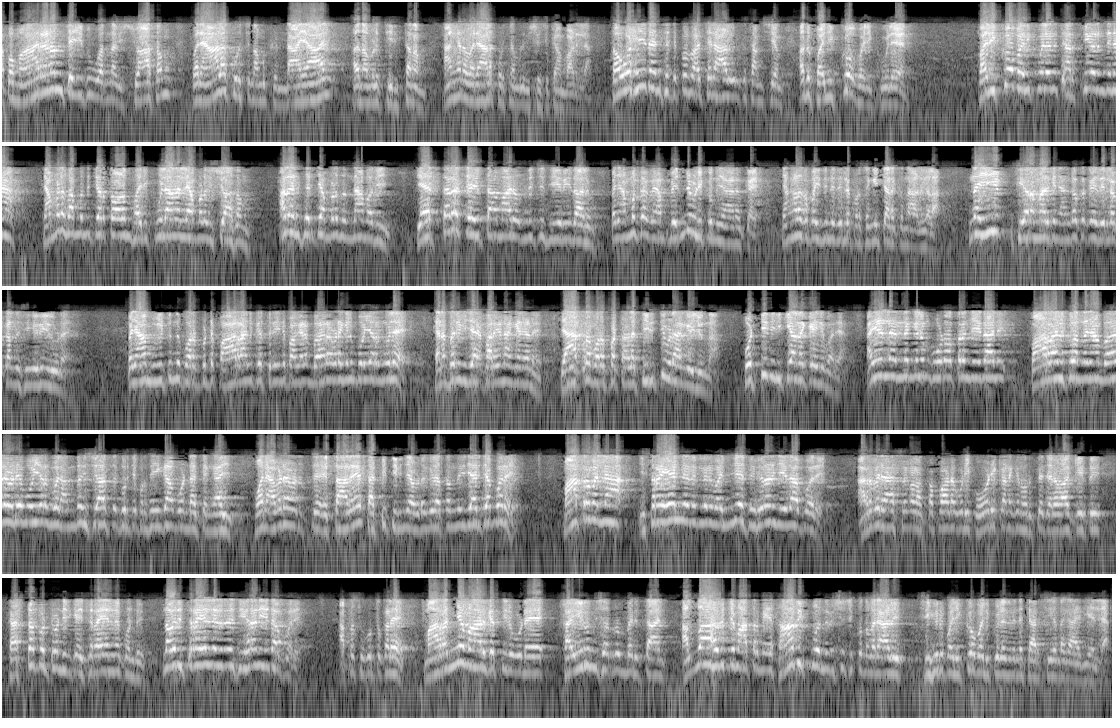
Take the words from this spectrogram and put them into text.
അപ്പൊ മാരണം ചെയ്തു എന്ന വിശ്വാസം ഒരാളെ കുറിച്ച് നമുക്ക് ഉണ്ടായാൽ അത് നമ്മൾ തിരുത്തണം. അങ്ങനെ ഒരാളെ കുറിച്ച് നമ്മൾ വിശ്വസിക്കാൻ പാടില്ല. തൗഹീദ് അനുസരിച്ച് ഇപ്പൊ ചില ആളുകൾക്ക് സംശയം അത് ഫലിക്കോ ഫലിക്കൂലേ? ഫലിക്കോ ഫലിക്കൂല എന്ന് ചർച്ചകൾ എന്തിനാ? നമ്മളെ സംബന്ധിച്ചിടത്തോളം ഫലിക്കൂല എന്നല്ലേ നമ്മളെ വിശ്വാസം. അതനുസരിച്ച് നമ്മൾ നിന്നാ മതി. എത്ര ചെഴുത്താന്മാരൊന്നിച്ച് ചെയ്താലും ഇപ്പൊ ഞമ്മക്ക് വെല്ലുവിളിക്കുന്നു ഞാനൊക്കെ. ഞങ്ങളൊക്കെ ഇതിന്റെ ഇതിൽ പ്രസംഗിച്ചടക്കുന്ന ആളുകളാ. എന്നാ ഈ സീറന്മാർക്ക് ഞങ്ങൾക്കൊക്കെ ഇതിലൊക്കെ അന്ന് സീർ ചെയ്തൂടെ? ഇപ്പൊ ഞാൻ വീട്ടിൽ നിന്ന് പുറപ്പെട്ട് പാറാനിക്ക് എത്രയും പകരം വേറെ എവിടെങ്കിലും പോയി ഇറങ്ങൂലേ? കനപ്പരി വിചാ പറയണ അങ്ങനെയാണ്. യാത്ര പുറപ്പെട്ട ആളെ തിരിച്ചുവിടാൻ കഴിയുന്ന. പൊട്ടി തിരിക്കാന്നൊക്കെ അതിന് പറയാം. അതിനുള്ള എന്തെങ്കിലും കൂടോത്രം ചെയ്താൽ പാറാനിക്ക് വന്ന ഞാൻ വേറെ എവിടെ പോയി ഇറങ്ങൂല. അന്ധവിശ്വാസത്തെ കുറിച്ച് പ്രസംഗിക്കാൻ പോണ്ട ചങ്ങായി. മോൻ അവിടെ എത്താതെ തട്ടി തിരിഞ്ഞ് എവിടെങ്കിലും എന്ന് വിചാരിച്ചാ പോരെ. മാത്രമല്ല ഇസ്രയേലിനെതിരെ ഒരു വലിയ സിഹിറൺ ചെയ്താൽ പോരെ. അറബ് രാഷ്ട്രങ്ങളൊക്കെപ്പാടെ കൂടി കോടിക്കണക്കിന് ഉറപ്പ് ചെലവാക്കിയിട്ട് കഷ്ടപ്പെട്ടുകൊണ്ടിരിക്കുക ഇസ്രായേലിനെ കൊണ്ട്. എന്നാ ഒരു ഇസ്രായേലിനെതിരെ സിഹറൺ ചെയ്താൽ പോരെ. അപ്പൊ സുഹൃത്തുക്കളെ മറഞ്ഞ മാർഗത്തിലൂടെ ഹൈറും ഷെറും വരുത്താൻ അള്ളാഹുവിന്റെ മാത്രമേ സാധിക്കൂ എന്ന് വിശ്വസിക്കുന്ന ഒരാൾ സിഹിർ പലിക്കോ പലിക്കൂലെന്ന് പിന്നെ ചർച്ച ചെയ്യേണ്ട കാര്യമല്ല.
